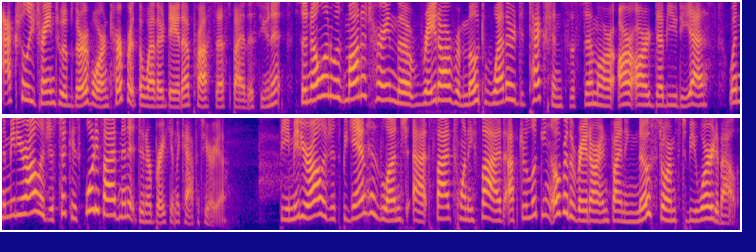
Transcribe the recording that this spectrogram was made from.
actually trained to observe or interpret the weather data processed by this unit, so no one was monitoring the Radar Remote Weather Detection System, or RRWDS, when the meteorologist took his 45 minute dinner break in the cafeteria. The meteorologist began his lunch at 5:25 after looking over the radar and finding no storms to be worried about,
